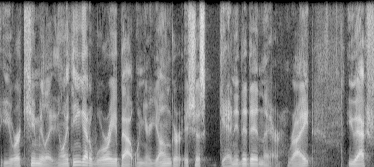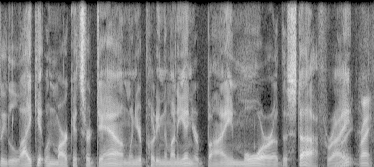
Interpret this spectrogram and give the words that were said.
you were accumulating. The only thing you got to worry about when you're younger is just getting it in there, right? You actually like it when markets are down when you're putting the money in. You're buying more of the stuff, right? Right.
